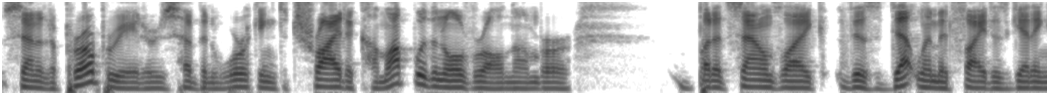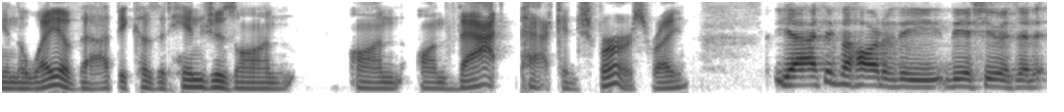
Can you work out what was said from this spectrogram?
Senate appropriators have been working to try to come up with an overall number but it sounds like this debt limit fight is getting in the way of that because it hinges on on on that package first, right? Yeah, I think the heart of the the issue is that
